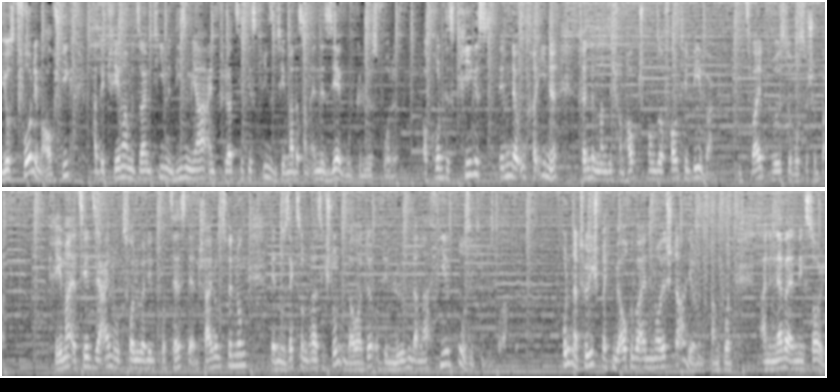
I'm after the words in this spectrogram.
Just vor dem Aufstieg hatte Kremer mit seinem Team in diesem Jahr ein plötzliches Krisenthema, das am Ende sehr gut gelöst wurde. Aufgrund des Krieges in der Ukraine trennte man sich von Hauptsponsor VTB Bank die zweitgrößte russische Bank. Kremer erzählt sehr eindrucksvoll über den Prozess der Entscheidungsfindung, der nur 36 Stunden dauerte und den Löwen danach viel Positives brachte. Und natürlich sprechen wir auch über ein neues Stadion in Frankfurt, eine Neverending Story,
